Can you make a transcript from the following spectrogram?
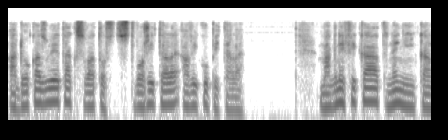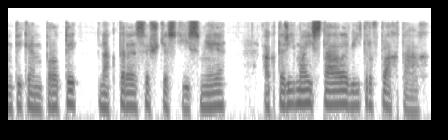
a dokazuje tak svatost stvořitele a vykupitele. Magnifikát není kantikem pro ty, na které se štěstí směje a kteří mají stále vítr v plachtách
